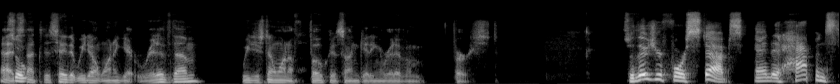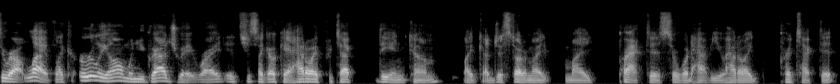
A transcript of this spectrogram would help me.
That's so, not to say that we don't want to get rid of them. We just don't want to focus on getting rid of them first. So there's your four steps, and it happens throughout life. Like early on when you graduate, right? It's just like, okay, how do I protect the income? Like I just started my my practice or what have you. How do I protect it?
